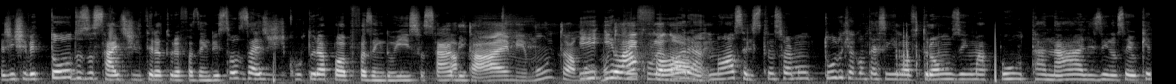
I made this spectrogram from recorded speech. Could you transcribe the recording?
a gente vê todos os sites de literatura fazendo isso, todos os sites de cultura pop fazendo isso, sabe? A Time, muita, E, muito e lá fora, enorme. nossa, eles transformam tudo que acontece em Game of Thrones em uma puta análise, não sei o que,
